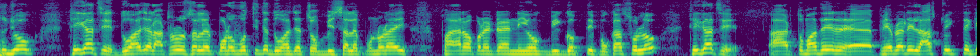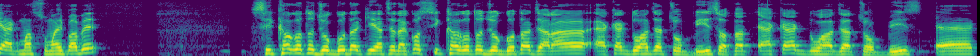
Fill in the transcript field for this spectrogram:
সুযোগ, ঠিক আছে? দু হাজার আঠারো সালের পরবর্তীতে দু হাজার চব্বিশ সালে পুনরায় ফায়ার অপারেটর নিয়োগ বিজ্ঞপ্তি প্রকাশ হলো, ঠিক আছে? আর তোমাদের ফেব্রুয়ারি লাস্ট উইক থেকে এক মাস সময় পাবে। শিক্ষাগত যোগ্যতা কি আছে? দেখো, শিক্ষাগত যোগ্যতা যারা এক এক দু হাজার চব্বিশ, অর্থাৎ এক এক দু হাজার চব্বিশ, এক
